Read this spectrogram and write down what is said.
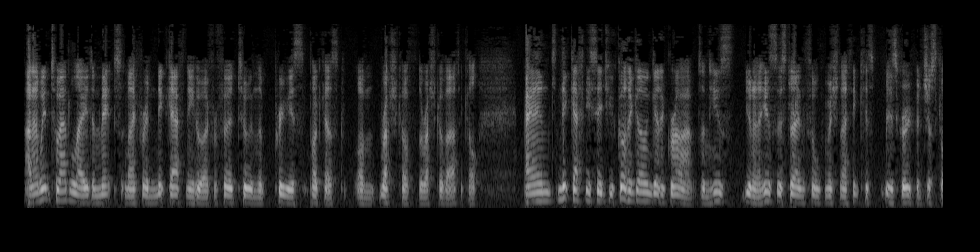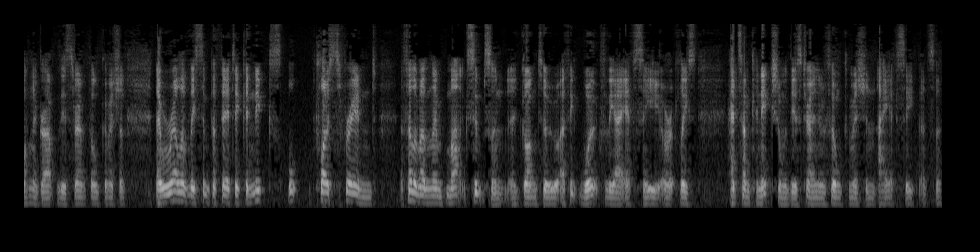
And I went to Adelaide and met my friend Nick Gaffney, who I've referred to in the previous podcast on Rushkoff, the Rushkoff article. And Nick Gaffney said, "You've got to go and get a grant." And here's, you know, here's the Australian Film Commission. I think his his group had just gotten a grant from the Australian Film Commission. They were relatively sympathetic, and Nick's close friend a fellow by the name of Mark Simpson had gone to, I think, work for the AFC, or at least had some connection with the Australian Film Commission, AFC, that's the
